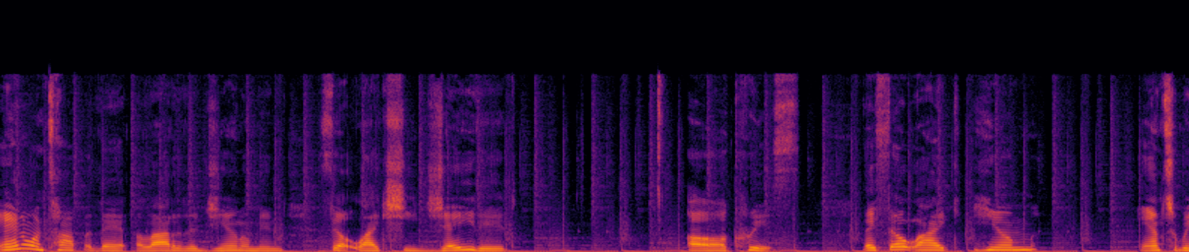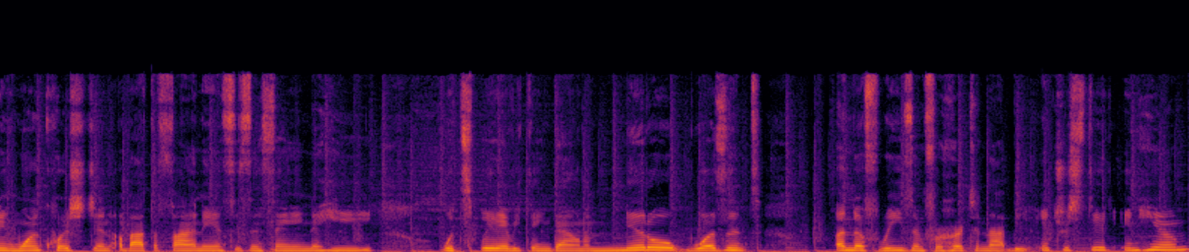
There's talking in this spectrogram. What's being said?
And on top of that, a lot of the gentlemen felt like she jaded uh, Chris. They felt like him answering one question about the finances and saying that he would split everything down the middle wasn't enough reason for her to not be interested in him.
